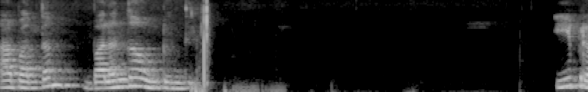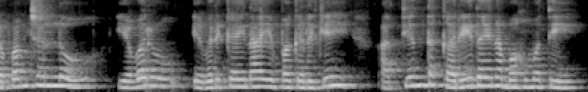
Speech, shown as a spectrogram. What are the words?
ఆ బంధం బలంగా ఉంటుంది. ఈ ప్రపంచంలో ఎవరు ఎవరికైనా ఇవ్వగలిగే అత్యంత ఖరీదైన బహుమతి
